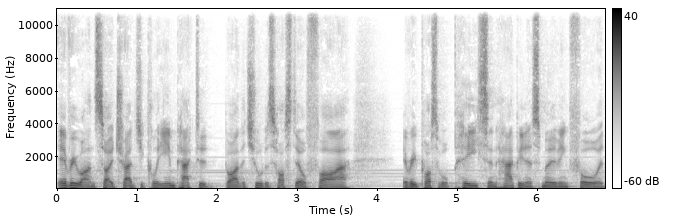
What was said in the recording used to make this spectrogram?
everyone so tragically impacted by the Childers Hostel fire every possible peace and happiness moving forward.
